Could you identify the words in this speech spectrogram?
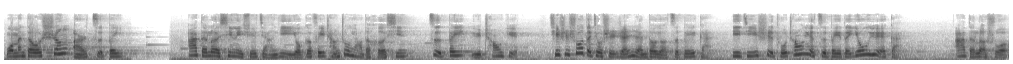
我们都生而自卑。阿德勒心理学讲义有个非常重要的核心。自卑与超越，其实说的就是人人都有自卑感，以及试图超越自卑的优越感。阿德勒说，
